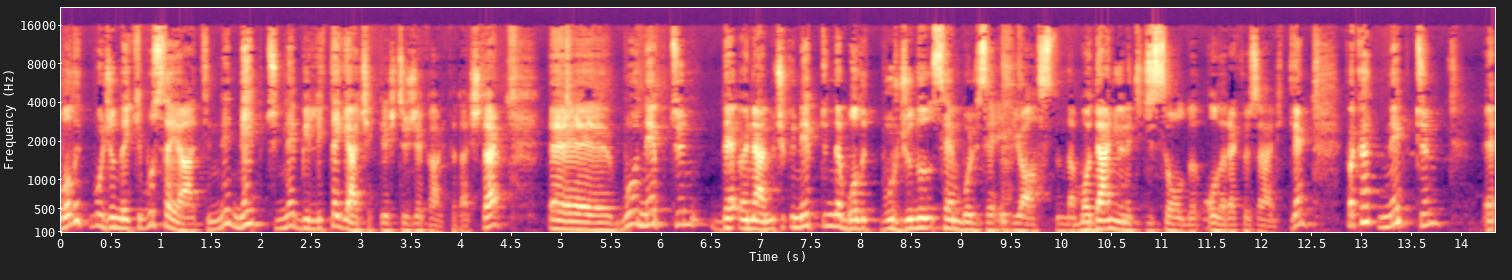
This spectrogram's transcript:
balık burcundaki bu seyahatini Neptünle birlikte gerçekleştirecek arkadaşlar. Ee, bu Neptün de önemli çünkü Neptün de balık burcunu sembolize ediyor aslında modern yöneticisi oldu, olarak özellikle. Fakat Neptün e,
